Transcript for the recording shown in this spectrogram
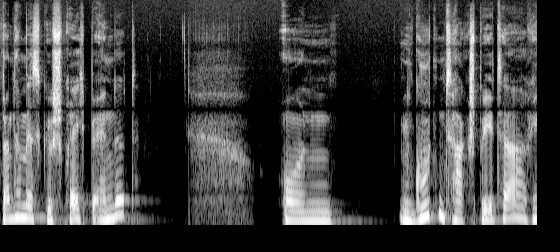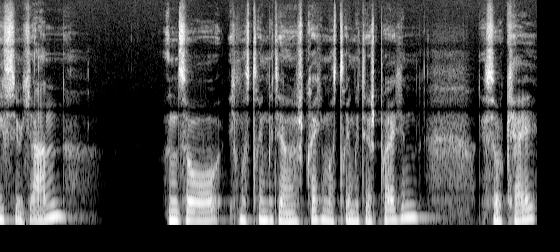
Dann haben wir das Gespräch beendet und einen guten Tag später rief sie mich an und so, ich muss dringend mit dir sprechen, muss dringend mit dir sprechen. Und ich so, okay.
